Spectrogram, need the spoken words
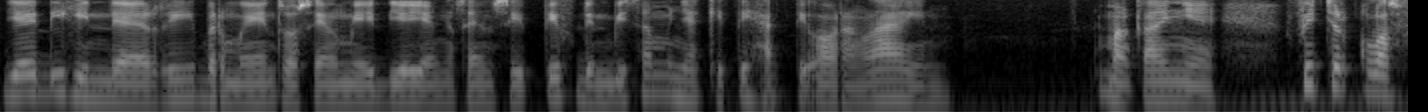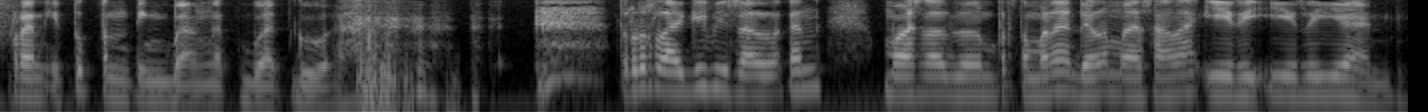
Jadi hindari bermain sosial media yang sensitif dan bisa menyakiti hati orang lain. Makanya feature close friend itu penting banget buat gue terus lagi misalkan masalah dalam pertemanan adalah masalah iri-irian.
